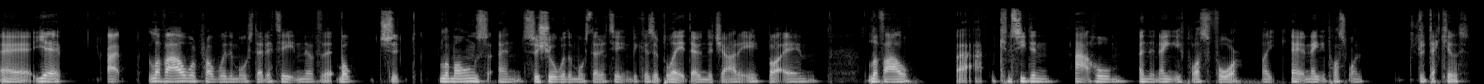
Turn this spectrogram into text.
uh, yeah, uh, Laval were probably the most irritating of the well, Le Mans and Sochaux were the most irritating because it let down the charity. But um, Laval uh, conceding at home in the ninety plus four, like uh, ninety plus one, ridiculous.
